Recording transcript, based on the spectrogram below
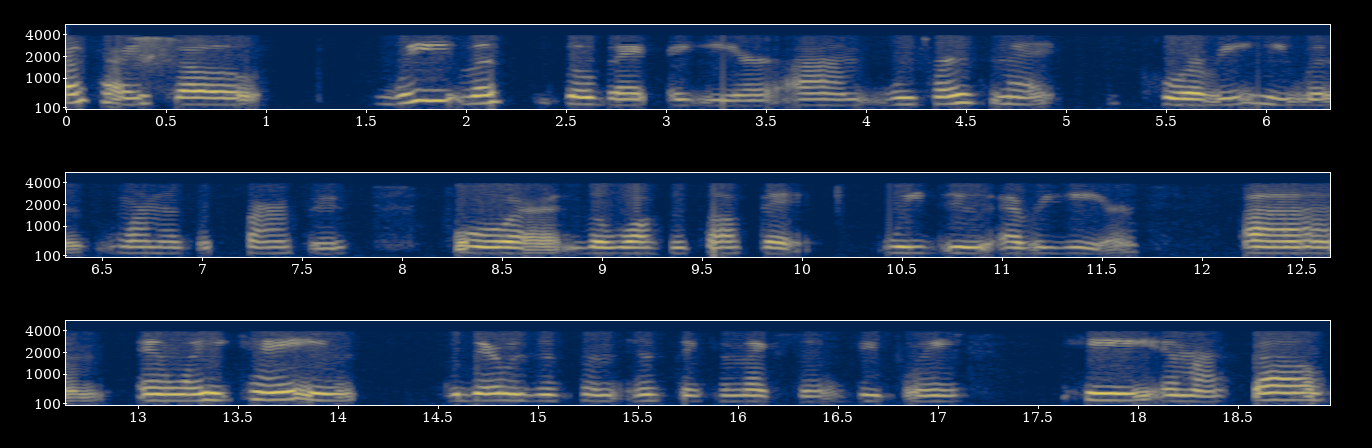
okay, so we let's go back a year. Um, we first met Corey. He was one of the sponsors for the Walk the Talk that we do every year. Um, and when he came, there was just an instant connection between he and myself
